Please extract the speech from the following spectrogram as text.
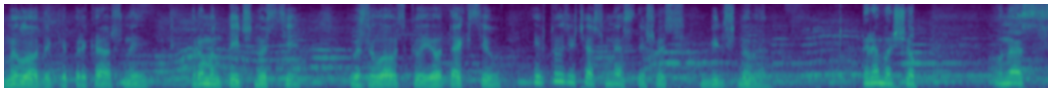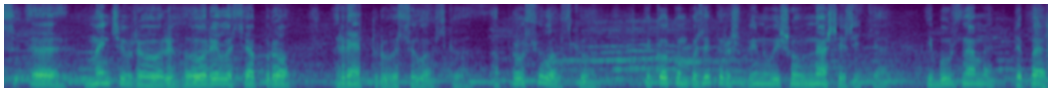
мелодики, прекрасної романтичності Веселовського, його текстів, і в той же час внести щось більш нове. Треба, щоб у нас е, менше вже говорилося про ретро Веселовського, а про Веселовського. Такого композитора, щоб він увійшов в наше життя і був з нами тепер.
